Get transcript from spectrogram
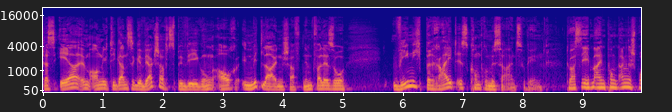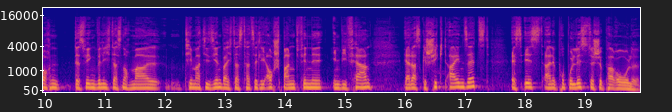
dass er im Augenblick die ganze Gewerkschaftsbewegung auch in Mitleidenschaft nimmt, weil er so wenig bereit ist, Kompromisse einzugehen. Du hast eben einen Punkt angesprochen, deswegen will ich das nochmal thematisieren, weil ich das tatsächlich auch spannend finde, inwiefern er das geschickt einsetzt. Es ist eine populistische Parole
